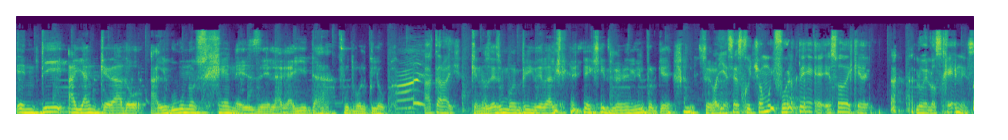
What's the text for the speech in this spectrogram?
en ti hayan quedado algunos genes de la Gallita Fútbol Club. Ah, caray. Que nos des un buen pick de la Liga X femenil porque se Oye, se escuchó muy fuerte eso de que lo de los genes.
